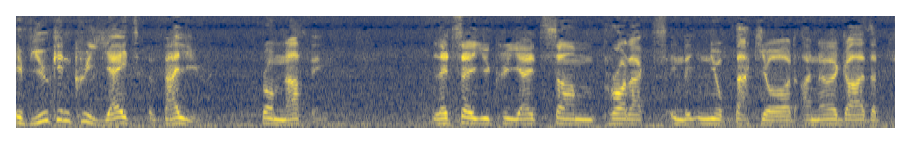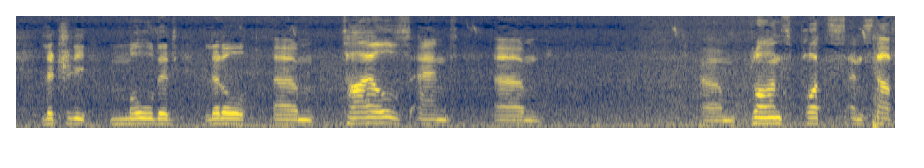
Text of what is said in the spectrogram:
If you can create value from nothing, let's say you create some products in the in your backyard. I know a guy that literally molded little um, tiles and um, um, plants, pots, and stuff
